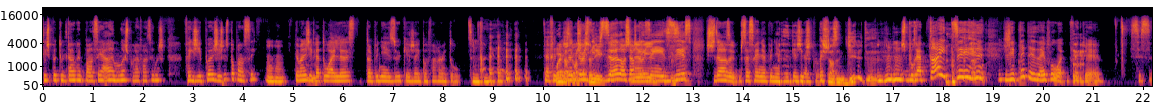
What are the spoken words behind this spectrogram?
je suis pas tout le temps en train de penser ah moi je pourrais faire ça, moi je- Fait que j'ai pas, j'ai juste pas pensé. Mhm. Puis j'ai fait ouais là, c'est un peu niaiseux que j'aille pas faire un tour. sais. Ça fait Ouais, déjà deux des- épisodes, on cherche Mais des indices. Je suis dans un... Ça serait un peu niaiseux que j'y aille pas. Je suis dans une guilde. Je pourrais peut-être, tu sais. J'ai peut-être des infos, ouais. Fait que c'est ça.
